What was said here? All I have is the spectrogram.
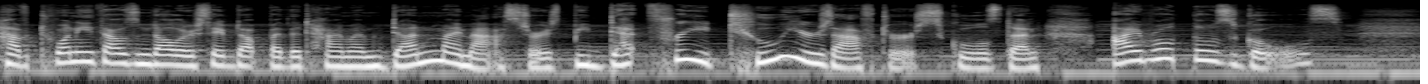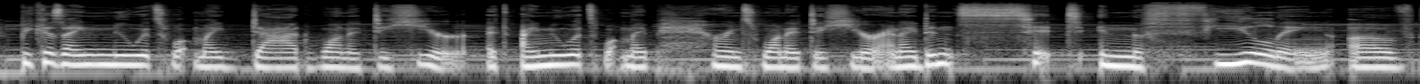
have $20,000 saved up by the time I'm done my master's, be debt free two years after school's done. I wrote those goals because I knew it's what my dad wanted to hear. I knew it's what my parents wanted to hear. And I didn't sit in the feeling of,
